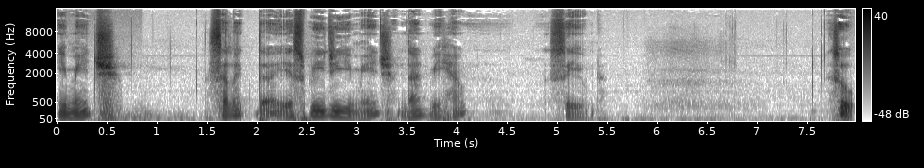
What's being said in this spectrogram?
image. Select the svg image that we have saved. So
